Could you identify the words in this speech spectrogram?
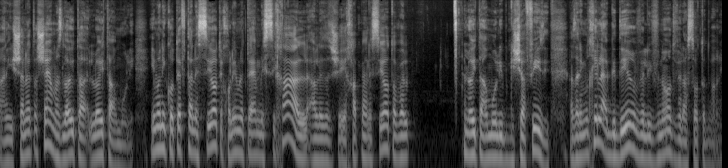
אני אשנה את השם, אז לא, ית, לא יתאמו לי. אם אני כותב את הנסיעות, יכולים לתאם לי שיחה על, על איזושהי אחת מהנסיעות, אבל לא יתאמו לי פגישה פיזית. אז אני מתחיל להגדיר ולבנות ולעשות את הדברים.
